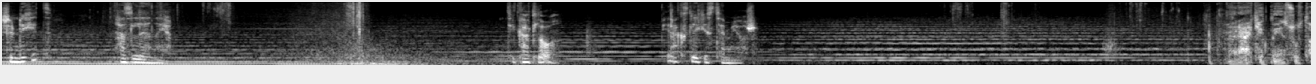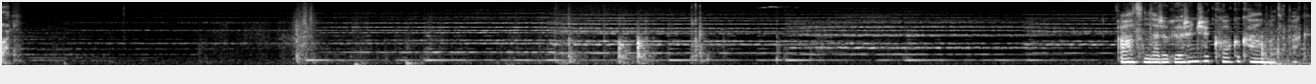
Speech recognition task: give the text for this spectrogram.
Şimdi git, hazırlığını yap. Dikkatli ol. Bir aksilik istemiyorum. Merak etmeyin sultanım. Altınları görünce korku kalmadı bak.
